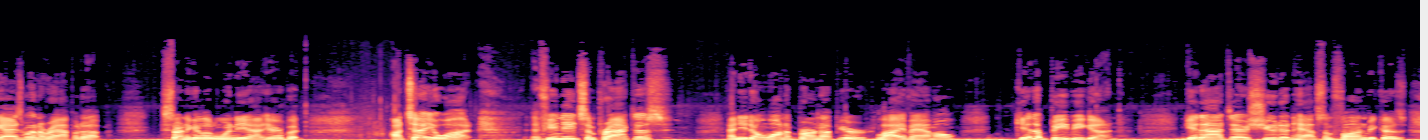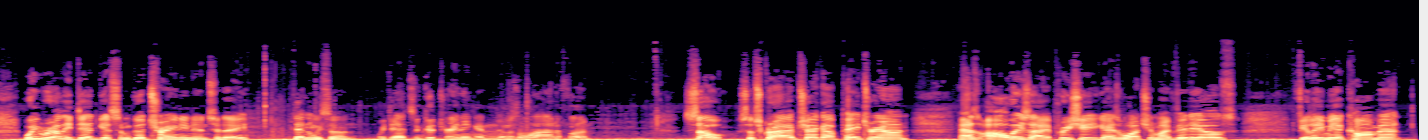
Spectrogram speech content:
Hey guys, we're gonna wrap it up. It's starting to get a little windy out here, but I'll tell you what, if you need some practice and you don't want to burn up your live ammo, get a BB gun. Get out there, shoot it, and have some fun because we really did get some good training in today, didn't we, son? We did some good training and it was a lot of fun. So, subscribe, check out Patreon. As always, I appreciate you guys watching my videos. If you leave me a comment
